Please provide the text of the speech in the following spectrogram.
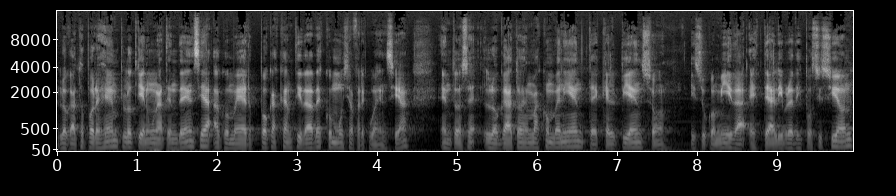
Los gatos, por ejemplo, tienen una tendencia a comer pocas cantidades con mucha frecuencia. Entonces, los gatos es más conveniente que el pienso y su comida esté a libre disposición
